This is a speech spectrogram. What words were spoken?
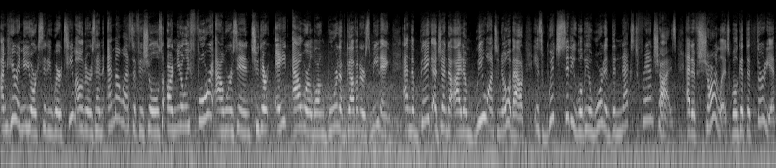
I'm here in New York City where team owners and MLS officials are nearly four hours into their eight hour long Board of Governors meeting. And the big agenda item we want to know about is which city will be awarded the next franchise and if Charlotte will get the 30th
